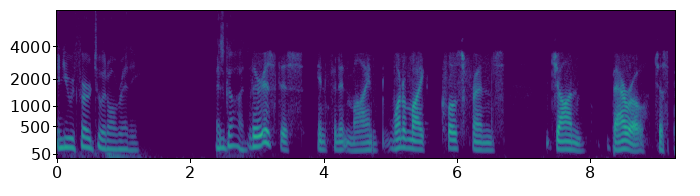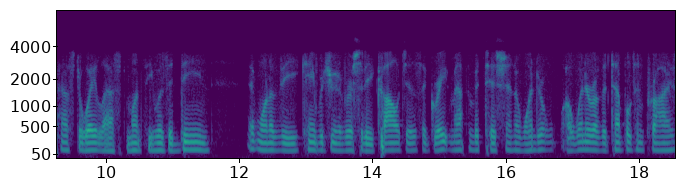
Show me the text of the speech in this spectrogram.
And you referred to it already as God. There is this infinite mind. One of my close friends, John Barrow, just passed away last month. He was a dean at one of the Cambridge University colleges, a great mathematician, a, wonder, a winner of the Templeton Prize.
